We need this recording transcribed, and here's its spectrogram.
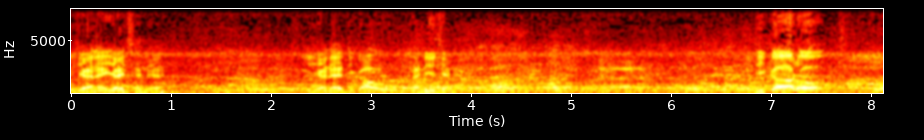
အရန်နဲ့ရိုက်ချင်တယ်ဟိုအရန်နဲ့ဒီကားကိုဖန်တီးချင်တယ်ပေါ့အဲအဓိကကတော့ဟို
